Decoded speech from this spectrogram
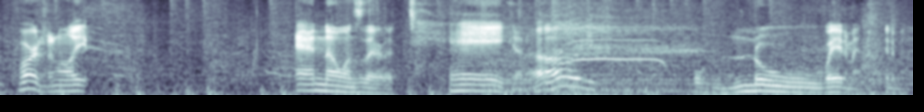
Unfortunately. And no one's there to take it. Oh, oh no. Wait a minute. Wait a minute.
